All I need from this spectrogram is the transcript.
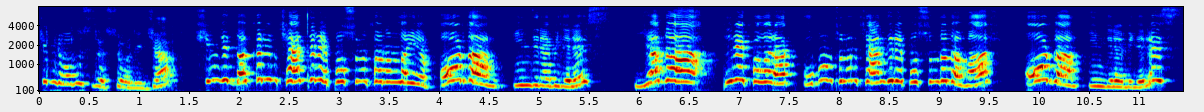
Şimdi onu size söyleyeceğim. Şimdi Docker'ın kendi reposunu tanımlayıp oradan indirebiliriz. Ya da direkt olarak Ubuntu'nun kendi reposunda da var. Oradan indirebiliriz.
